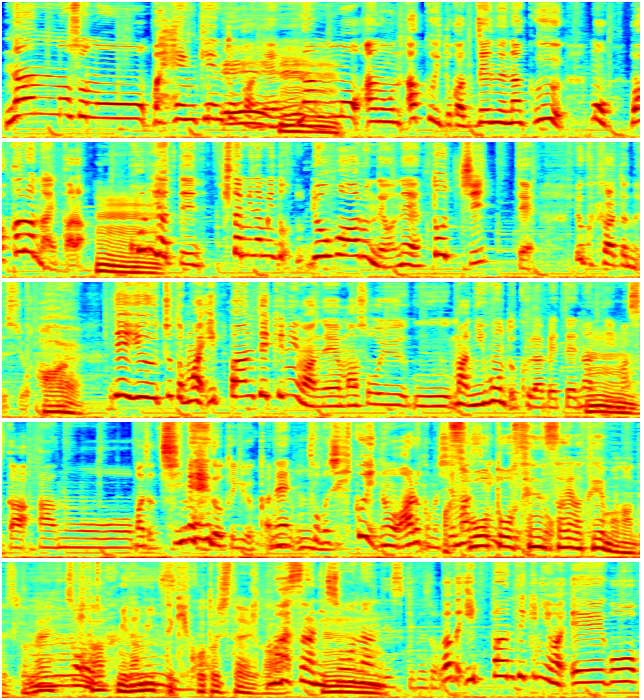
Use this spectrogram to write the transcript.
何のそのまあ偏見とかね、えー。何もあの悪意とか全然なくもうわからないから、うん。コリアって北南ど両方あるんだよね。どっち？ってよく聞かれたんですよ。はい。でいうちょっとまあ一般的にはね、まあ、そういうう、まあ、日本と比べてなんて言いますか、あのーまあ、知名度というかね、少し低いのはあるかもしれませんけれど相当繊細なテーマなんですけどね。そう。北南って聞くこと自体が。まさにそうなんですけれど、ただ一般的には英語、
